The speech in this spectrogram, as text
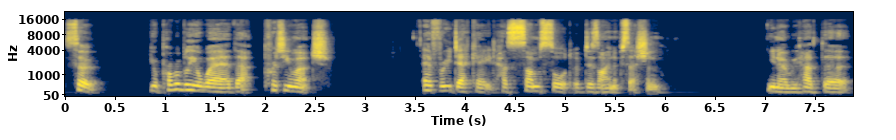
so, you're probably aware that pretty much every decade has some sort of design obsession. You know, we had the,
